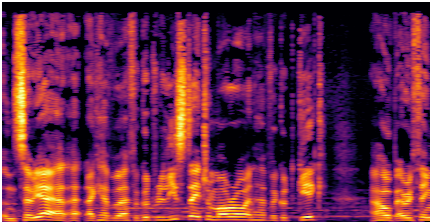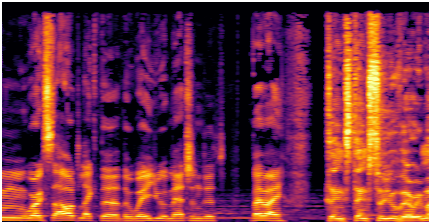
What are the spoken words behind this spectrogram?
And so yeah, like have a, have a good release day tomorrow and have a good gig. I hope everything works out like the, the way you imagined it. Bye bye. Thanks, thanks to you very much.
